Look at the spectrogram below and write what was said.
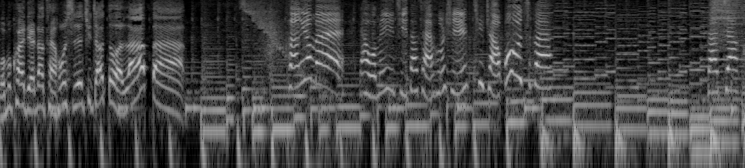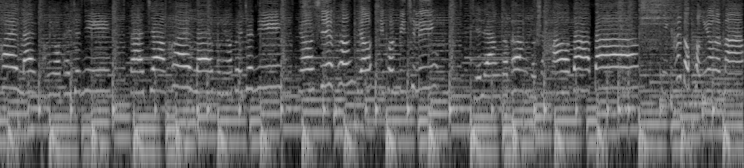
我们快点到彩虹石去找朵拉吧。朋友们，让我们一起到彩虹石去找 Boots 吧。大家快来，朋友陪着你。大家快来，朋友陪着你。有些朋友喜欢冰淇淋，这两个朋友是好搭档。你看到朋友了吗？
